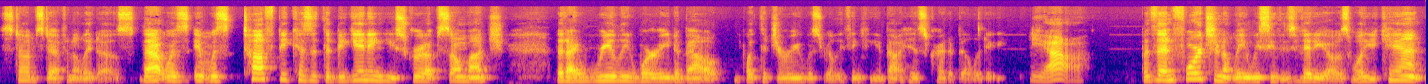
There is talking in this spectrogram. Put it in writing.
Stubbs definitely does. That was it was tough because at the beginning he screwed up so much that I really worried about what the jury was really thinking about his credibility. Yeah. But then fortunately we see these videos. Well, you can't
